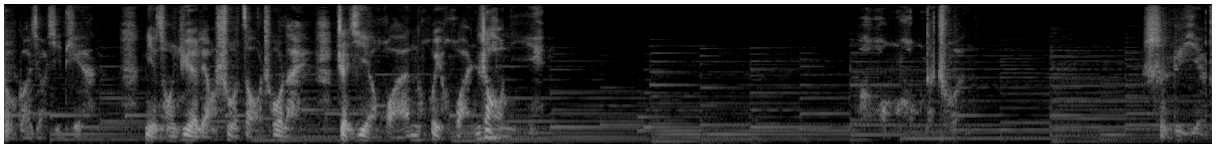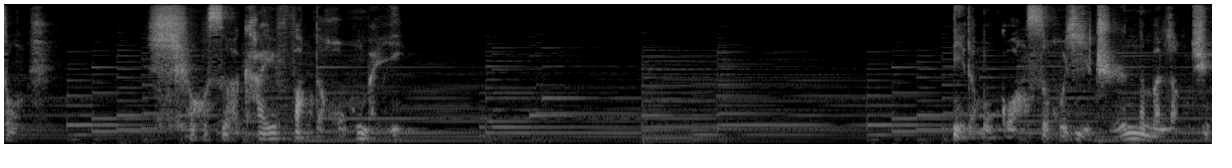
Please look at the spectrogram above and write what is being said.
如果有一天你从月亮树走出来，这叶环会环绕你。我红红的唇，是绿叶中羞涩开放的红梅。你的目光似乎一直那么冷峻，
